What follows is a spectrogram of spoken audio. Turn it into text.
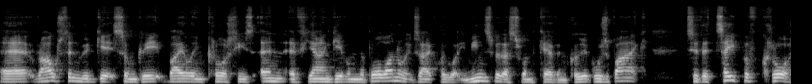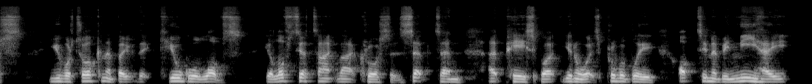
Uh, Ralston would get some great byline crosses in if Yang gave him the ball. I know exactly what he means with this one, Kevin, because it goes back to the type of cross you were talking about that Kyogo loves he loves to attack that cross that's zipped in at pace, but you know it's probably up to maybe knee height.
